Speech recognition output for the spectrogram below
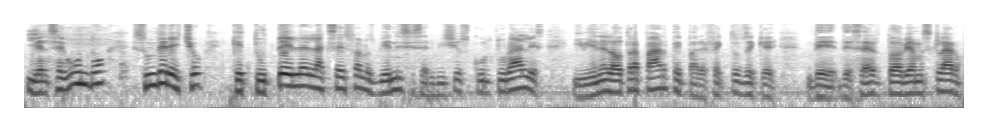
Y el segundo es un derecho que tutela el acceso a los bienes y servicios culturales. Y viene la otra parte para efectos de que, de, de ser todavía más claro.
